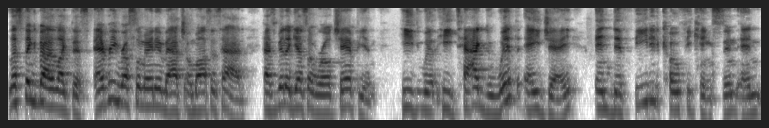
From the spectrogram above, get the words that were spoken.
Let's think about it like this: every WrestleMania match Omos has had has been against a world champion. He he tagged with AJ and defeated Kofi Kingston and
